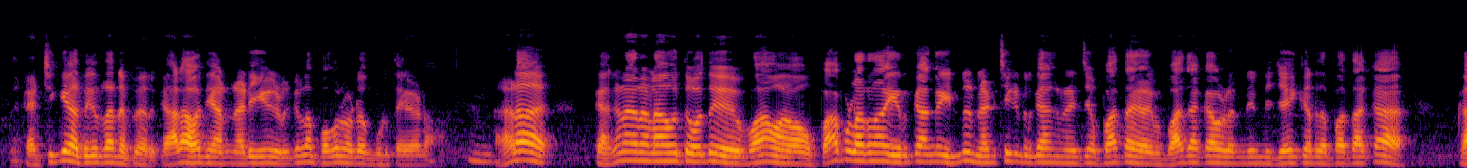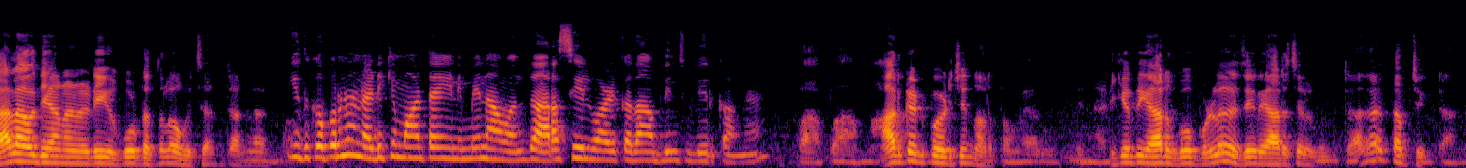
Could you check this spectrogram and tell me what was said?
இந்த கட்சிக்கு அதுக்கு தானே பேர். காலாவதியான நடிகைகளுக்கெல்லாம் புகலிடம் கொடுத்த இடம். அதனால் கங்கனா ரனாவத் வந்து பாப்புலராக இருக்காங்க. இன்னும் நடிச்சுக்கிட்டு இருக்காங்கன்னு நினச்சேன். பார்த்தா பாஜகவில் நின்று ஜெயிக்கிறத பார்த்தாக்கா காலாவதியான நடிகை கூட்டத்தில் அவங்க சேர்த்துட்டாங்களான்னு இதுக்கப்புறம் நான் நடிக்க மாட்டேன். இனிமே நான் வந்து அரசியல் வாழ்க்கை தான் அப்படின்னு சொல்லியிருக்காங்க. பாப்பா மார்க்கெட் போயிடுச்சுன்னு அர்த்தம் வேறு நடிக்கிறதுக்கு யாரும் கூப்பிடல. சரி அரசியல் வந்துட்டாங்க. தப்பிச்சுக்கிட்டாங்க.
